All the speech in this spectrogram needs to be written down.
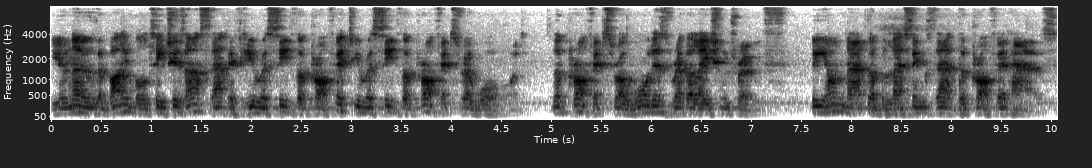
you know, the Bible teaches us that if you receive the prophet, you receive the prophet's reward. The prophet's reward is revelation truth. Beyond that, the blessings that the prophet has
